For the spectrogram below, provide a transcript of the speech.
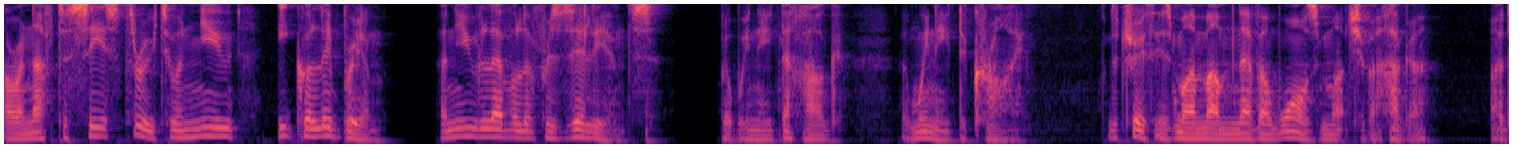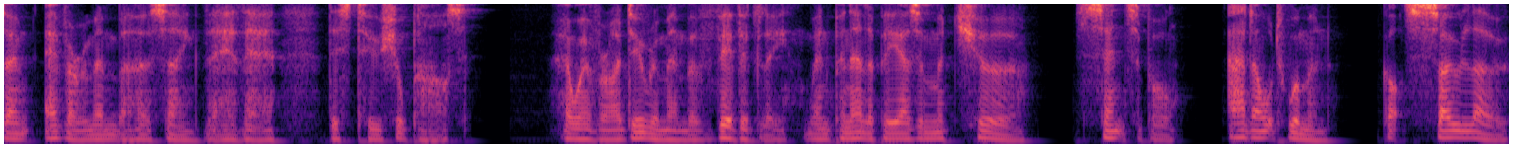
are enough to see us through to a new equilibrium, a new level of resilience. But we need the hug and we need the cry. The truth is, my mum never was much of a hugger. I don't ever remember her saying, There, there, this too shall pass. However, I do remember vividly when Penelope, as a mature, sensible, adult woman, got so low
